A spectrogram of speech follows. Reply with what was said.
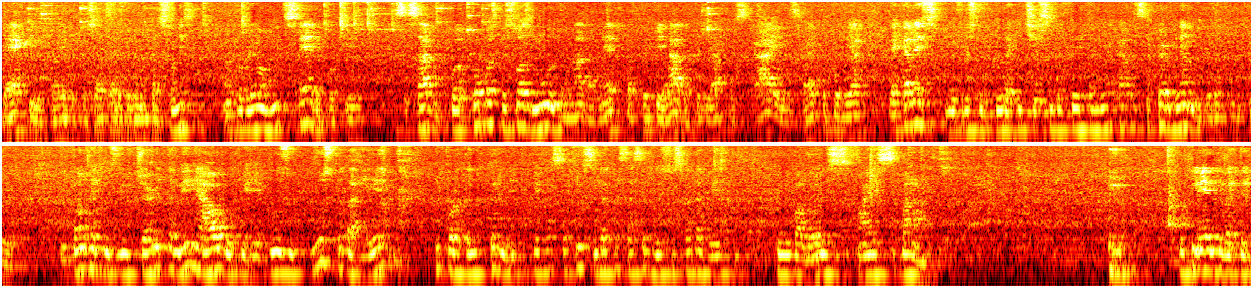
técnico aí do pessoal telecomunicações, é um problema muito sério, porque você sabe, poucas pessoas mudam lá da NET para PVA, da PVA para o Sky, Sky para PVA, e aquela infraestrutura que tinha sido feita ali acaba se perdendo durante um tempo. Então, reduzir o churn também é algo que reduz o custo da rede e, portanto, permite que você consiga prestar serviços cada vez com valores mais baratos. O cliente vai ter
